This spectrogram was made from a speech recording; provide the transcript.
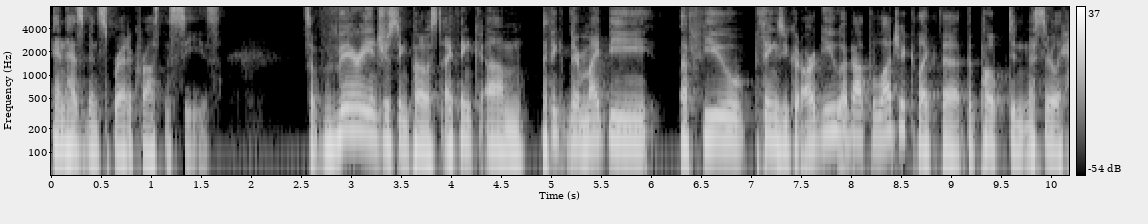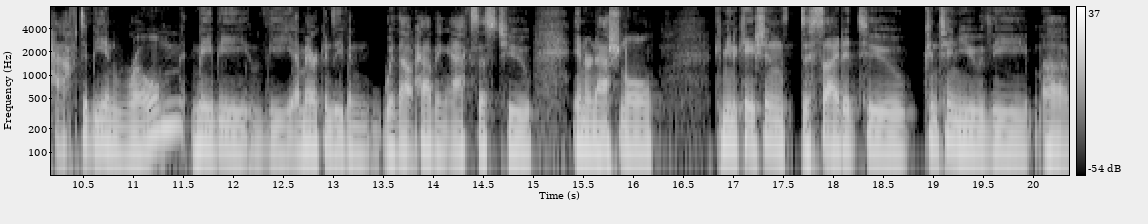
and has been spread across the seas. So very interesting post. I think um, I think there might be a few things you could argue about the logic, like the the Pope didn't necessarily have to be in Rome. Maybe the Americans, even without having access to international communications decided to continue the uh,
